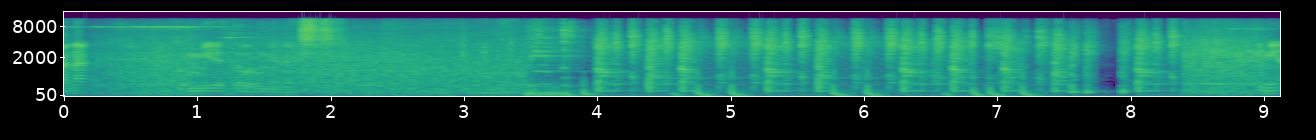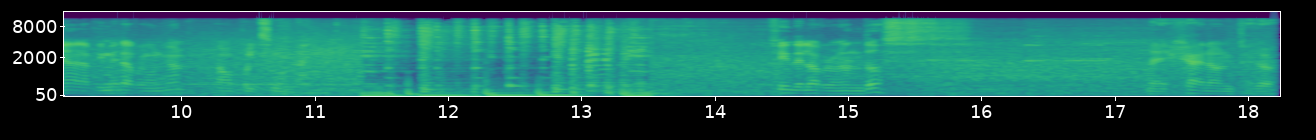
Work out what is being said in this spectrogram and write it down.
semana con miles de reuniones. Terminada la primera reunión, vamos por la segunda. Fin de la reunión 2. Me dejaron, pero...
